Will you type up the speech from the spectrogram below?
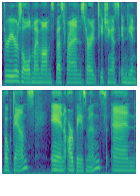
three years old, my mom's best friend started teaching us Indian folk dance in our basements. And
